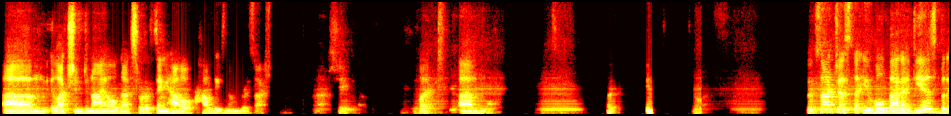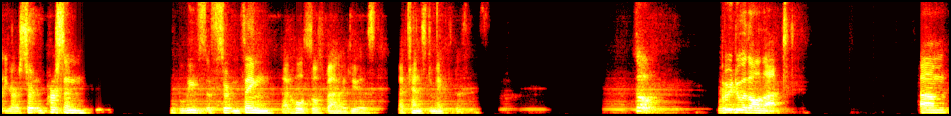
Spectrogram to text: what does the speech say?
um, election denial, that sort of thing, how, how these numbers actually uh, shape up. But, um, but it's not just that you hold bad ideas, but that you're a certain person who believes a certain thing that holds those bad ideas that tends to make the difference. So what do we do with all that? Um,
